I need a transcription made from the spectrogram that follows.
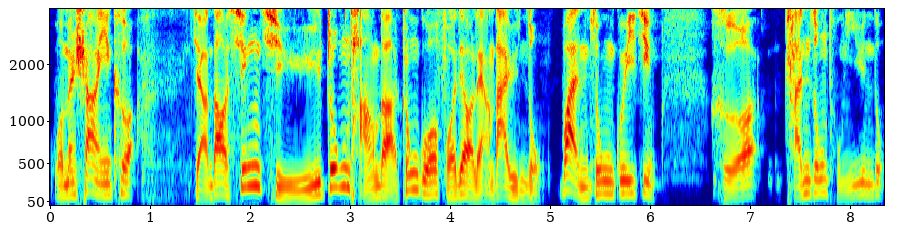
我们上一课讲到兴起于中唐的中国佛教两大运动——万宗归净和禅宗统一运动。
